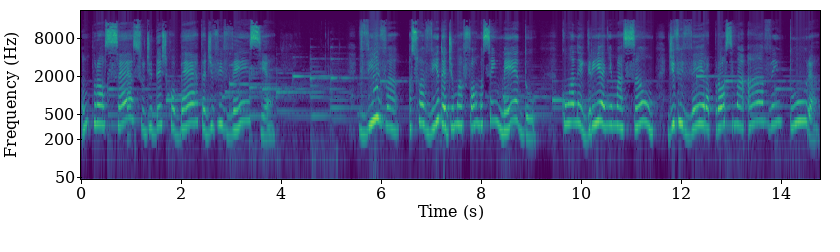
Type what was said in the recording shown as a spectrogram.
Um processo de descoberta, de vivência. Viva a sua vida de uma forma sem medo, com alegria e animação de viver a próxima aventura.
